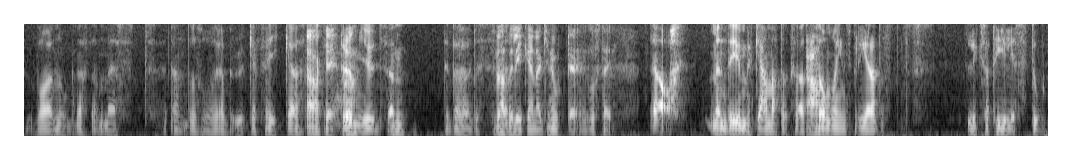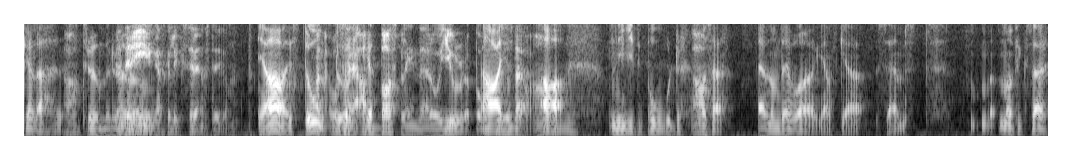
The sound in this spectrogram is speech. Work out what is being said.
var nog nästan mest ändå så jag brukar fejka Ja, okej, ja. trumljud för att Mm. det behövdes. Så du hade lika gärna knort det hos dig? Ja, men det är mycket annat också. Att Ja. de var inspirerade s- lyxa till i ett stort jävla Ja. trumrum. Men den är ju ganska lyxig den studion. Ja, det är stort. Och så är. Abba spelade in där och Europe och Ja, massa det. där. Ja. Nivbord Ja. och så här. Även om det var ganska sämst. Man fick så här,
